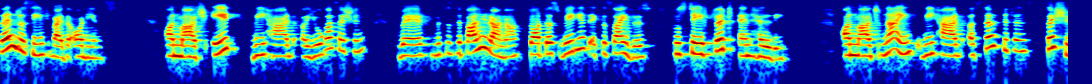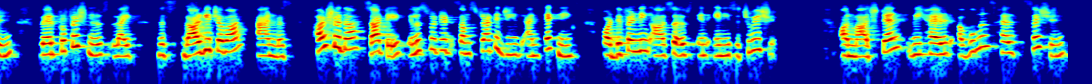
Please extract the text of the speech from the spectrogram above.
well received by the audience. On March 8th, we had a yoga session where Mrs. Dipali Rana taught us various exercises to stay fit and healthy. On March 9th, we had a self-defense session where professionals like Ms. Gargi Chavan and Ms. Harshada Sate illustrated some strategies and techniques for defending ourselves in any situation. On March 10th, we held a women's health session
